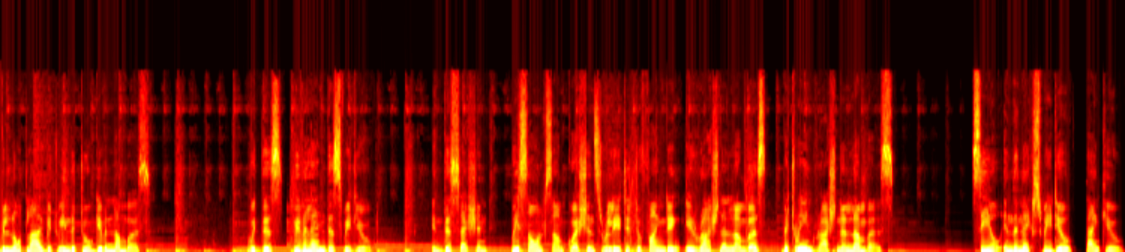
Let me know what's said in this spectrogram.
will not lie between the two given numbers. With this, we will end this video. In this session, we solved some questions related to finding irrational numbers between rational numbers. See you in the next video. Thank you.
